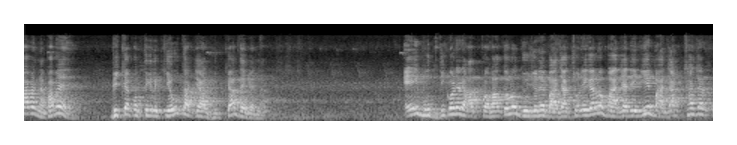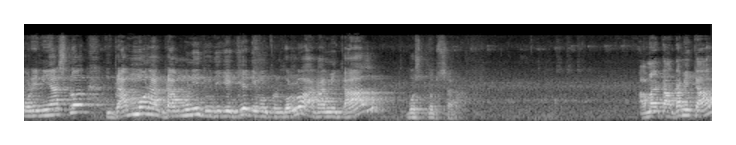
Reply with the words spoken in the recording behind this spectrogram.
পাবে না, পাবে? ভিক্ষা করতে গেলে কেউ তাকে আর ভিক্ষা দেবে না। এই বুদ্ধি করে রাত প্রভাত হলো, দুজনে বাজার চলে গেল, বাজারে গিয়ে বাজার ঠাজার করে নিয়ে আসলো। ব্রাহ্মণ আর ব্রাহ্মণী দুদিকে গিয়ে নিমন্ত্রণ করল, আগামীকাল বৈষ্ণব সেবা আমার আগামীকাল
